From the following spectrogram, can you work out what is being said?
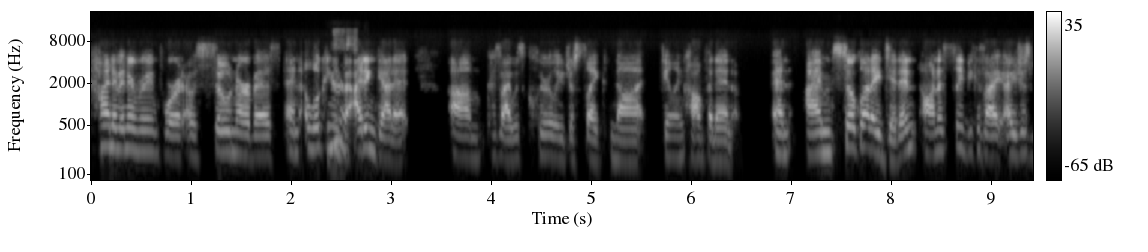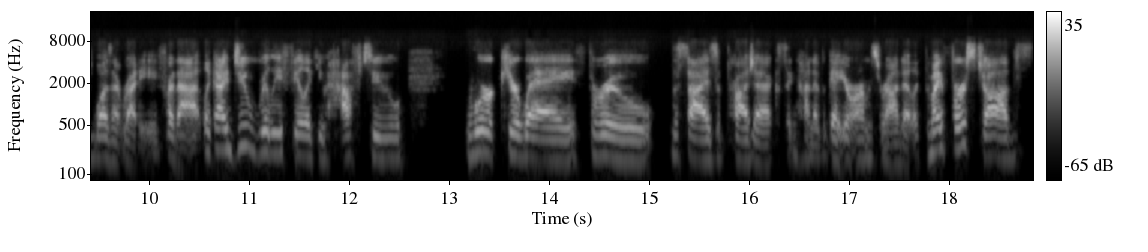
kind of interviewing for it. I was so nervous and looking yes. back, I didn't get it um because i was clearly just like not feeling confident and i'm so glad i didn't honestly because I, I just wasn't ready for that like i do really feel like you have to work your way through the size of projects and kind of get your arms around it like my first jobs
